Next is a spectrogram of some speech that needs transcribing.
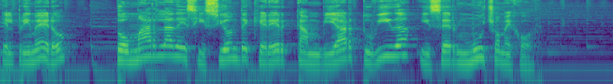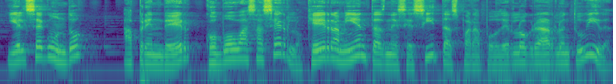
El primero, tomar la decisión de querer cambiar tu vida y ser mucho mejor. Y el segundo, aprender cómo vas a hacerlo, qué herramientas necesitas para poder lograrlo en tu vida.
